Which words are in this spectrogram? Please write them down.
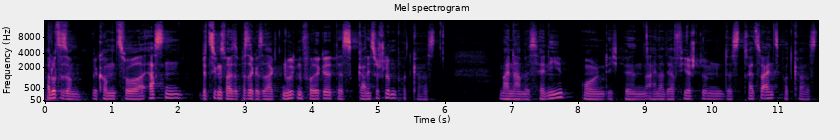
Hallo zusammen, willkommen zur ersten, beziehungsweise besser gesagt nullten Folge des Gar nicht so schlimmen Podcast. Mein Name ist Henny und ich bin einer der vier Stimmen des 3 zu 1 Podcast.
